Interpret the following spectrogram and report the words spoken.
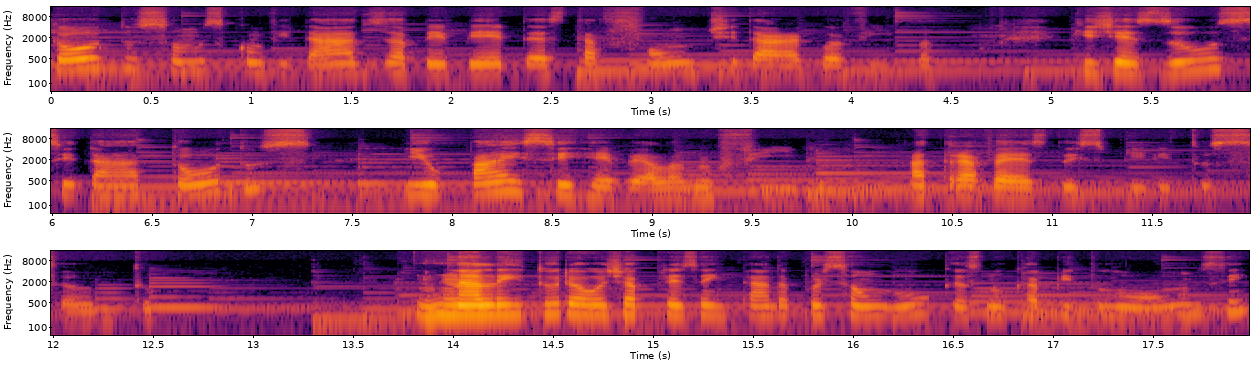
todos somos convidados a beber desta fonte da água viva, que Jesus se dá a todos e o Pai se revela no Filho, através do Espírito Santo. Na leitura hoje apresentada por São Lucas, no capítulo 11,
